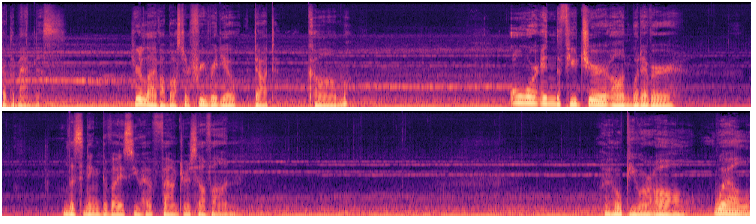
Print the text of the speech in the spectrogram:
Stop the Madness. Here live on BostonFreeRadio.com or in the future on whatever listening device you have found yourself on. I hope you are all well.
